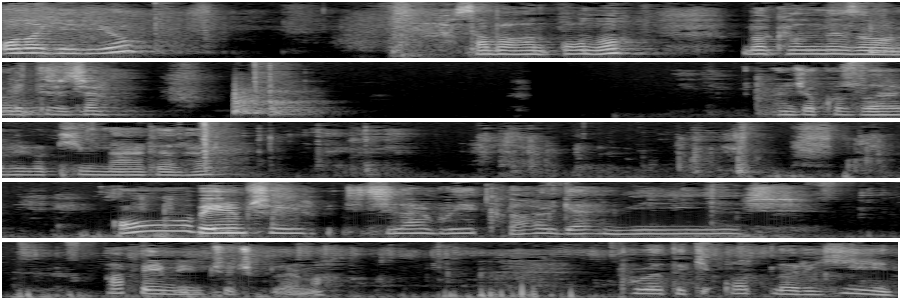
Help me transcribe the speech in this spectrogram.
10'a geliyor. Sabahın 10'u. Bakalım ne zaman bitireceğim. Önce kuzulara bir bakayım neredeler. Oo benim çayır biticiler buraya kadar gelmiş. Aferin benim çocuklarıma. Buradaki otları yiyin.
